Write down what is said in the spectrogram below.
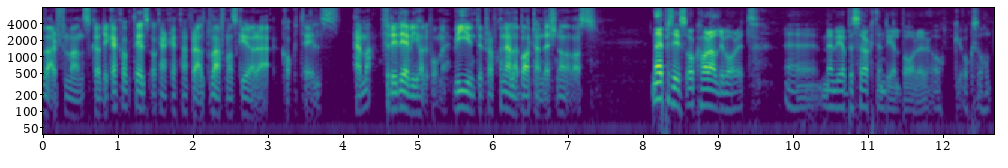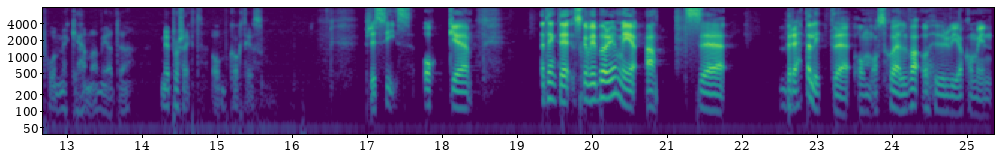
varför man ska dricka cocktails och kanske framförallt varför man ska göra cocktails hemma. För det är det vi håller på med. Vi är ju inte professionella bartenders, någon av oss. Nej, precis, och har aldrig varit. Eh, men vi har besökt en del barer och också hållit på mycket hemma med, eh, med projekt om cocktails. Precis. Och eh, jag tänkte, ska vi börja med att berätta lite om oss själva och hur vi har kommit in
